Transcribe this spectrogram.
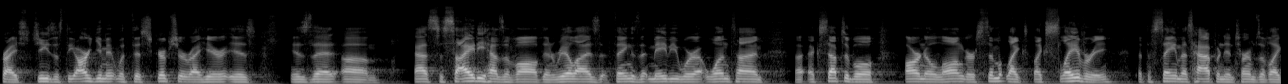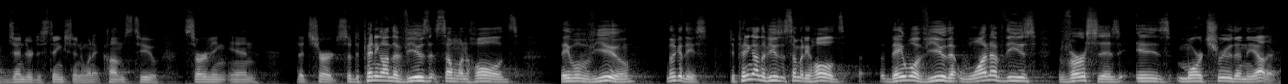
Christ Jesus. The argument with this scripture right here is, is that um, as society has evolved and realized that things that maybe were at one time uh, acceptable are no longer sim- like, like slavery that the same has happened in terms of like gender distinction when it comes to serving in the church so depending on the views that someone holds they will view look at these depending on the views that somebody holds they will view that one of these verses is more true than the other.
